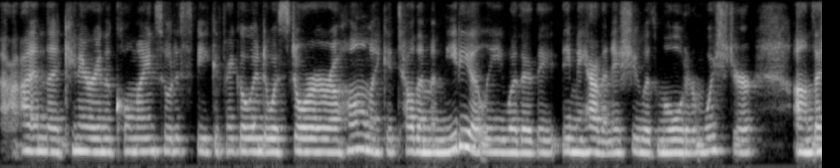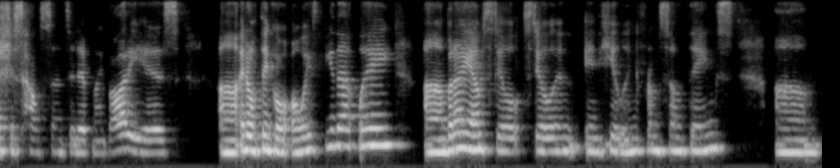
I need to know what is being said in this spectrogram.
I'm the canary in the coal mine, so to speak. If I go into a store or a home, I could tell them immediately whether they, they may have an issue with mold or moisture. Um, that's just how sensitive my body is. Uh, I don't think I'll always be that way, um, but I am still still in in healing from some things. Um,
